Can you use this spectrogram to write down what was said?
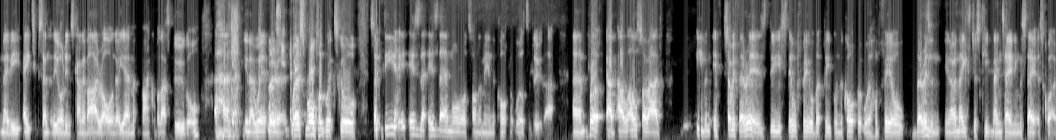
maybe eighty percent of the audience kind of eye roll and go yeah Michael but that's Google. Uh, Yeah. you know we're we're a, we're a small public school. So do you is there is there more autonomy in the corporate world to do that? Um, but I'll also add even if so if there is do you still feel that people in the corporate world feel there isn't you know and they just keep maintaining the status quo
